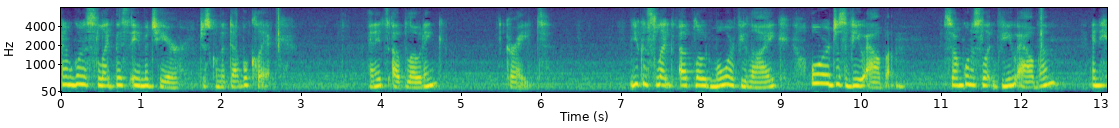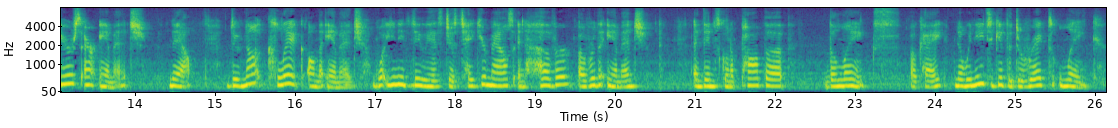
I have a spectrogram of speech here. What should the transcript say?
and I'm going to select this image here. I'm just going to double click and it's uploading. Great. You can select upload more if you like or just view album. So I'm going to select view album and here's our image. Now, do not click on the image. What you need to do is just take your mouse and hover over the image and then it's going to pop up the links, okay? Now we need to get the direct link.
